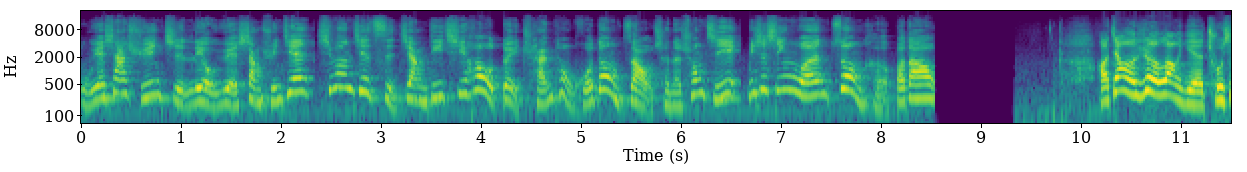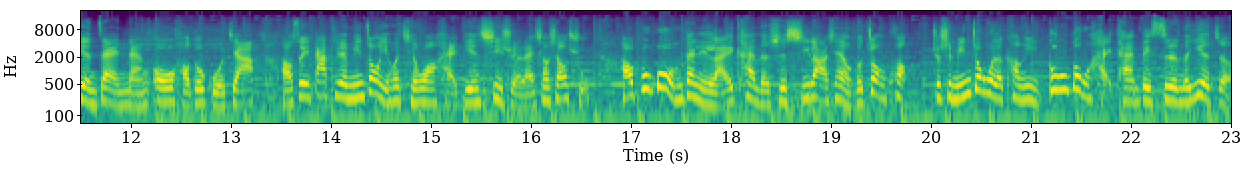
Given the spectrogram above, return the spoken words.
五月下旬至六月上旬间，希望借此降低气候对传统活动造成的冲击。《民事新闻》综合报道。好，这样的热浪也出现在南欧好多国家。好，所以大批的民众也会前往海边戏水来消消暑。好，不过我们带你来看的是希腊，现在有个状况，就是民众为了抗议公共海滩被私人的业者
